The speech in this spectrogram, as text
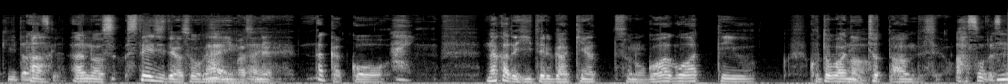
聞いたんであすけど。あのスステージではそういうふうに言いますね、はいなんかこう、はい。中で弾いてる楽器がそのゴワゴワっていう言葉にちょっと合うんですよ。あ、そうですか？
